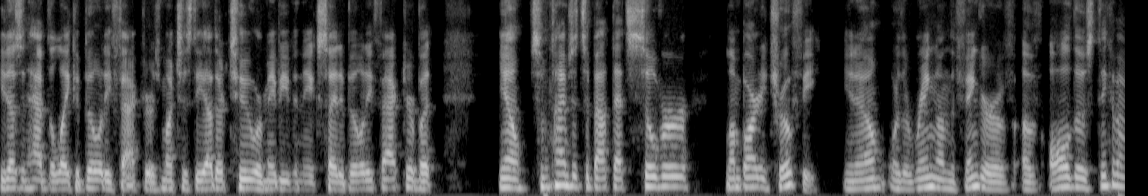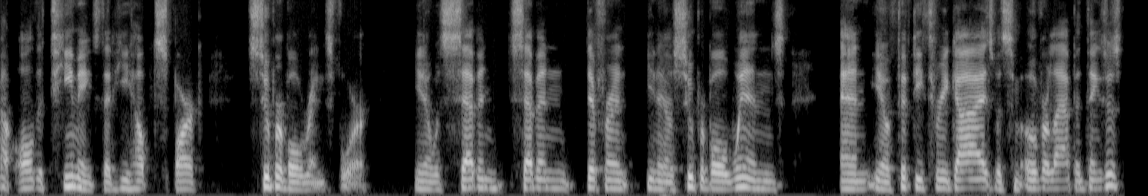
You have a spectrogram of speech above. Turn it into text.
he doesn't have the likability factor as much as the other two, or maybe even the excitability factor. But, you know, sometimes it's about that silver Lombardi trophy you know, or the ring on the finger of of all those. Think about all the teammates that he helped spark Super Bowl rings for, you know, with seven seven different you know Super Bowl wins, and you know 53 guys with some overlap and things. There's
